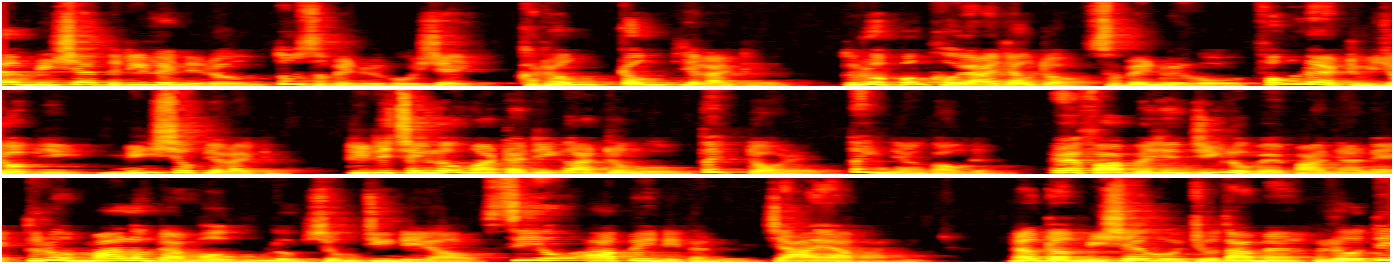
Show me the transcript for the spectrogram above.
လည်းမီရှဲသတိလက်နေတော့သူ့စပင်တွေကိုရိတ်ကတုံးတုံးပစ်လိုက်တယ်။ သူတို့ပုံခေါ်ရရောက်တော့စပင်တွေကိုဖုန်းနဲ့အတူရောပြီးမီးရှို့ပစ်လိုက်တယ်။ဒီတစ်ချိန်လုံးမှာတတီကဒွန်ကိုတိတ်တော်တယ်တိတ်ညံကောင်းတယ်။အဲဖာဘရင်ကြီးလိုပဲဘာညာနဲ့သူတို့မှားလောက်တာမဟုတ်ဘူးလို့ယုံကြည်နေအောင်စီယုံအားပေးနေတယ်လို့ကြားရပါတယ်။နောက်တော့မီရှဲကိုဂျိုသားမန်ဘလို့သိ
